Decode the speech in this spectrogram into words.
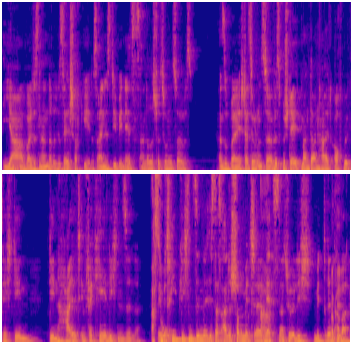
Ja, weil das in eine andere Gesellschaft geht. Das eine ist DB Netz, das andere ist Station und Service. Also bei Station und Service bestellt man dann halt auch wirklich den, den Halt im verkehrlichen Sinne. Ach so. Im betrieblichen Sinne ist das alles schon mit äh, Ah. Netz natürlich mit drin, Okay. aber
